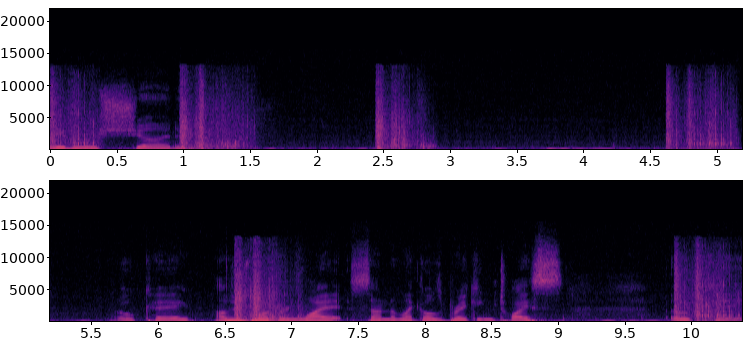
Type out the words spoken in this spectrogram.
Maybe we should. Okay. I was just wondering why it sounded like I was breaking twice. Okay.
